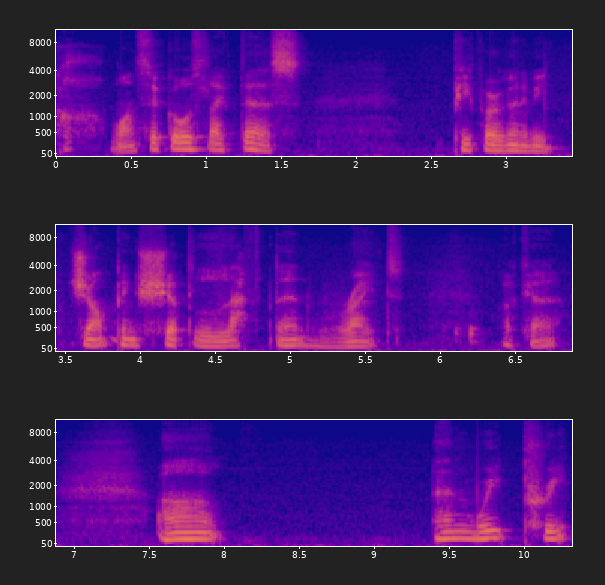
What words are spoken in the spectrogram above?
once it goes like this, people are going to be jumping ship left and right. Okay, um, and we pre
